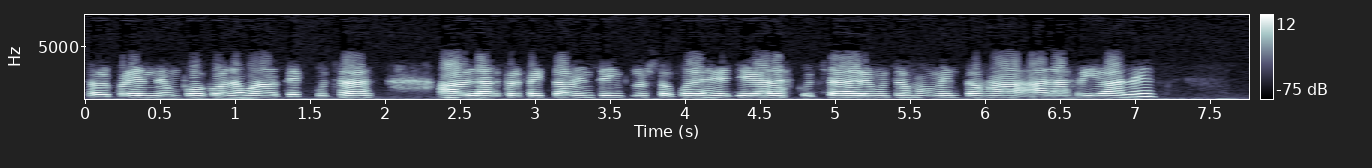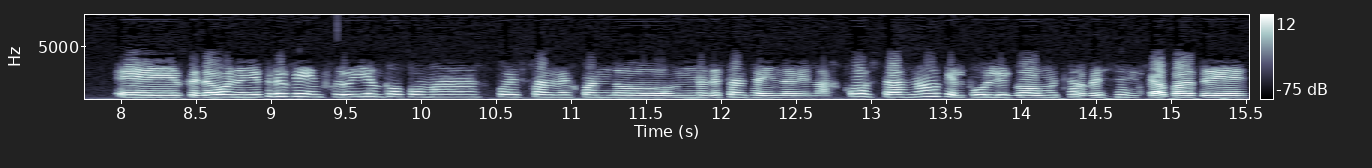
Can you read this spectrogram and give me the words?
sorprende un poco no cuando te escuchas hablar perfectamente incluso puedes llegar a escuchar en muchos momentos a las rivales eh, pero bueno, yo creo que influye un poco más, pues tal vez cuando no te están saliendo bien las cosas, ¿no? Que el público muchas veces es capaz de,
